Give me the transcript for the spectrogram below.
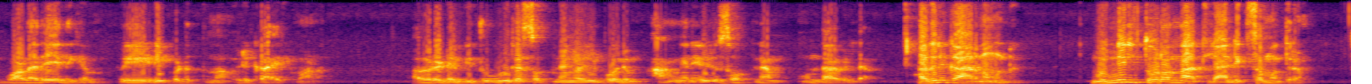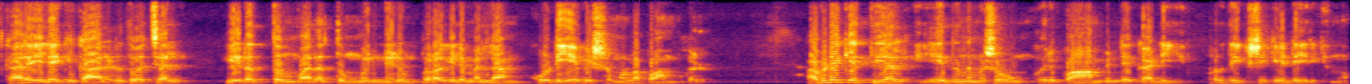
വളരെയധികം പേടിപ്പെടുത്തുന്ന ഒരു കാര്യമാണ്. അവരുടെ വിദൂര സ്വപ്നങ്ങളിൽ പോലും അങ്ങനെ ഒരു സ്വപ്നം ഉണ്ടാവില്ല. അതിന് കാരണമുണ്ട്. മുന്നിൽ തുറന്ന അറ്റ്ലാന്റിക് സമുദ്രം. കരയിലേക്ക് കാലെടുത്ത് വച്ചാൽ ഇടത്തും വലത്തും മുന്നിലും പിറകിലുമെല്ലാം കൊടിയ വിഷമുള്ള പാമ്പുകൾ. അവിടേക്ക് എത്തിയാൽ ഏത് നിമിഷവും ഒരു പാമ്പിന്റെ കടി പ്രതീക്ഷിക്കേണ്ടിയിരിക്കുന്നു.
